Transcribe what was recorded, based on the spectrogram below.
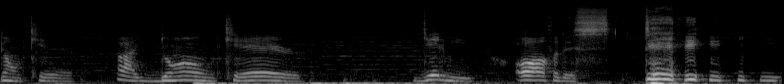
don't care. I don't care. Get me off of this stage.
